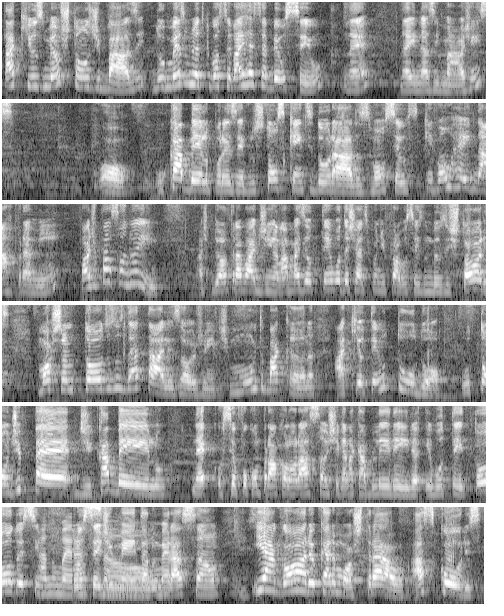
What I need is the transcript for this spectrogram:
tá aqui os meus tons de base, do mesmo jeito que você vai receber o seu, né, aí nas imagens. Ó, o cabelo, por exemplo, os tons quentes e dourados vão ser os que vão reinar pra mim. Pode ir passando aí. Acho que deu uma travadinha lá, mas eu tenho, vou deixar disponível para vocês nos meus stories, mostrando todos os detalhes, ó, gente. Muito bacana. Aqui eu tenho tudo, ó. O tom de pé, de cabelo, né? Se eu for comprar uma coloração e chegar na cabeleireira, eu vou ter todo esse a procedimento, a numeração. Isso. E agora eu quero mostrar, ó, as cores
